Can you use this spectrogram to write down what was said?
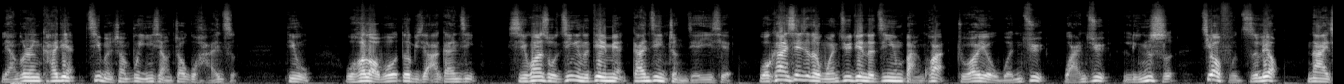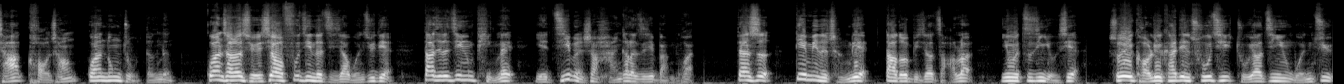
两个人开店基本上不影响照顾孩子；第五，我和老婆都比较爱干净，喜欢所经营的店面干净整洁一些。我看现在的文具店的经营板块主要有文具、玩具、零食、教辅资料、奶茶、烤肠、关东煮等等。观察了学校附近的几家文具店，大家的经营品类也基本上涵盖了这些板块。但是店面的陈列大多比较杂乱，因为资金有限，所以考虑开店初期主要经营文具、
